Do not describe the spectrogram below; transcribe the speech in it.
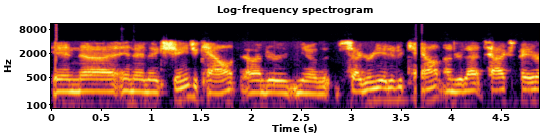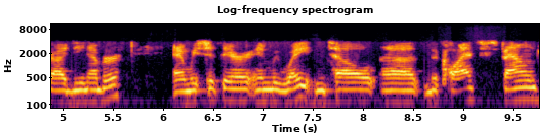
in uh, in an exchange account under you know the segregated account under that taxpayer ID number, and we sit there and we wait until uh, the client's found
